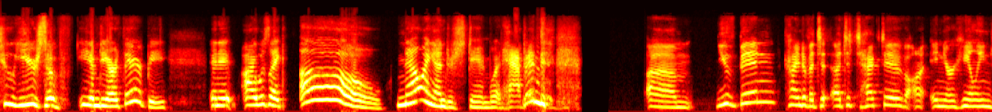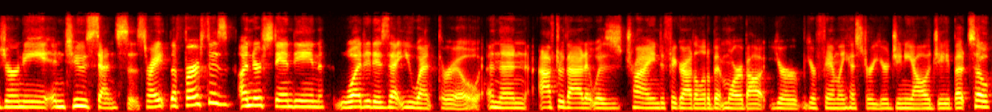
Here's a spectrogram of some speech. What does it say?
two years of EMDR therapy. And it, I was like, oh, now I understand what happened. Um, you've been kind of a, a detective in your healing journey in two senses, right? The first is understanding what it is that you went through, and then after that, it was trying to figure out a little bit more about your your family history, your genealogy. But so,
